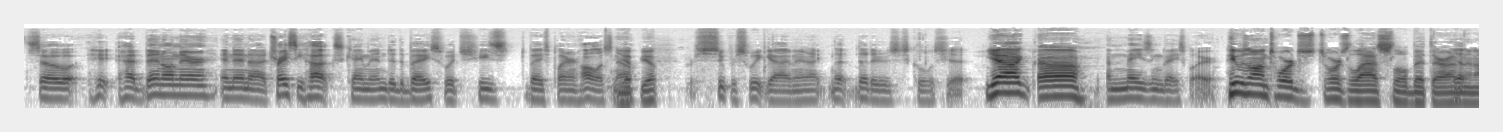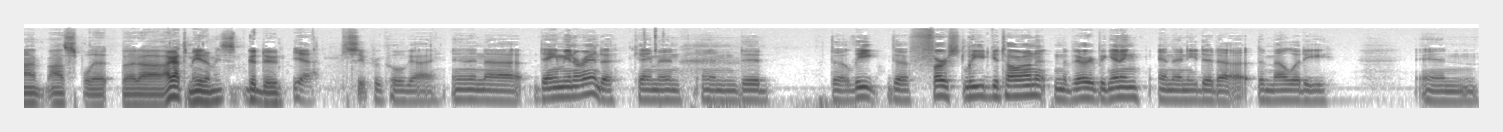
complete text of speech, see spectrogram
so he had Ben on there, and then uh, Tracy Hucks came in, did the bass, which he's the bass player in Hollis now. Yep, yep. Super sweet guy, man. I, that, that dude was just cool as shit. Yeah, I- uh, Amazing bass player. he was on towards towards the last little bit there, and Yep. then I, I split. But uh, I got to meet him. He's a good dude. Yeah. Super cool guy. And then uh, Damien Aranda came in and did the lead, the first lead guitar on it in the very beginning, and then he did uh, the melody and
